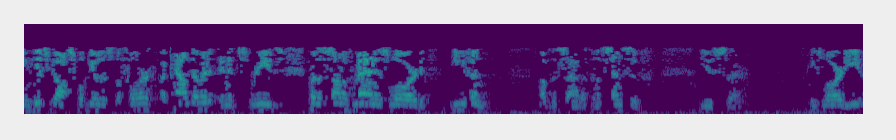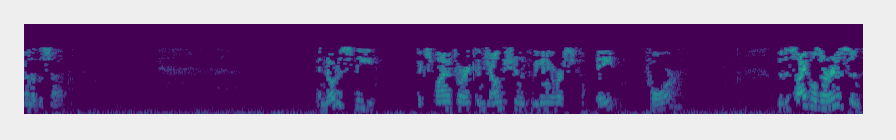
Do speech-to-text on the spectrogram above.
in his gospel gives us the fuller account of it, and it reads, For the Son of Man is Lord even of the Sabbath, an offensive use there. He's Lord even of the Sabbath. And notice the explanatory conjunction at the beginning of verse 8, 4. The disciples are innocent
